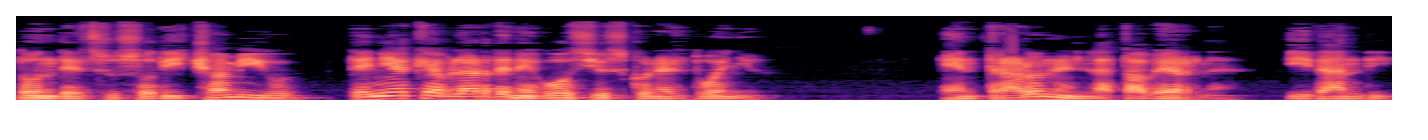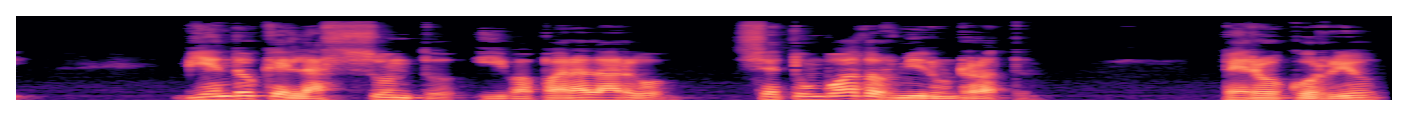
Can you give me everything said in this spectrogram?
donde el susodicho amigo tenía que hablar de negocios con el dueño. Entraron en la taberna y Dandy, viendo que el asunto iba para largo, se tumbó a dormir un rato. Pero ocurrió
